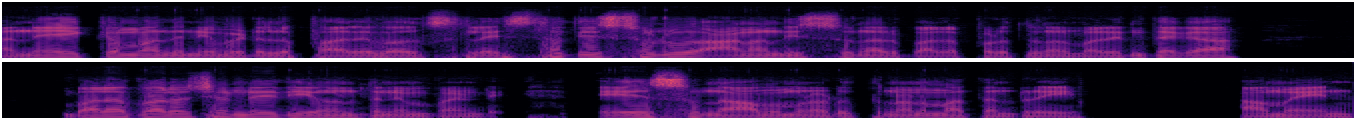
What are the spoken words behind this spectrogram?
అనేక మందిని బిడ్డలు పాలిభాగస్తులై స్థుతిస్తున్నారు ఆనందిస్తున్నారు బలపడుతున్నారు. మరింతగా బలపరచండి దేవునితో నింపండి. ఏసు నామం అడుగుతున్నాను మా తండ్రి. అమెన్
